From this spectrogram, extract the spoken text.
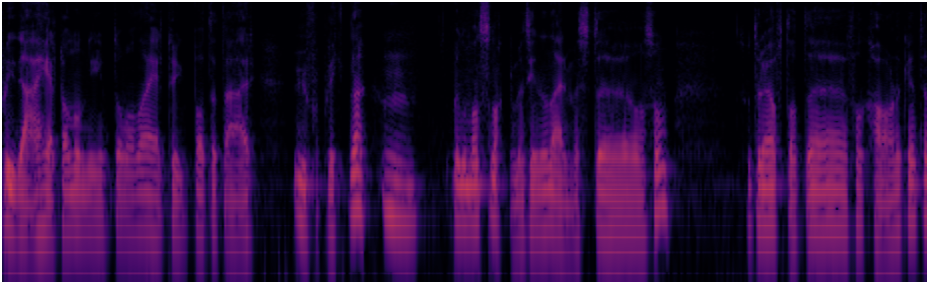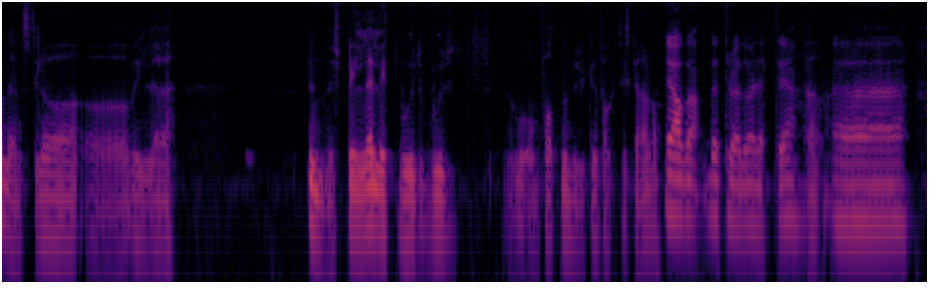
Fordi det er helt anonymt, og man er helt trygg på at dette er uforpliktende. Men når man snakker med sine nærmeste og sånn, så tror jeg ofte at uh, folk har nok en tendens til å, å ville underspille litt hvor, hvor, hvor omfattende bruken faktisk er, da. Ja da, det tror jeg du har rett i. Eh,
